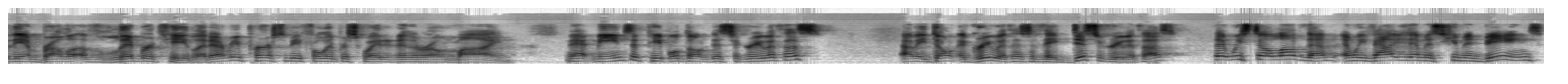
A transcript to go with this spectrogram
the umbrella of liberty. Let every person be fully persuaded in their own mind. That means if people don't disagree with us, I mean, don't agree with us, if they disagree with us, that we still love them and we value them as human beings,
